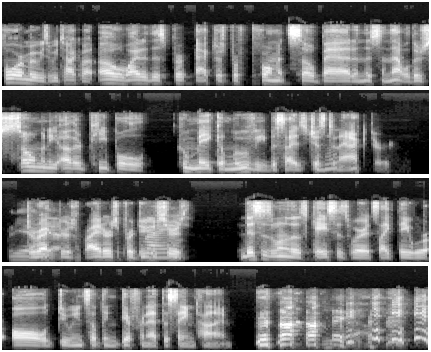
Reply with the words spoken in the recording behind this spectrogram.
four movies we talk about. Oh, why did this per- actor's performance so bad and this and that? Well, there's so many other people who make a movie besides just Mhm. an actor. Yeah. Directors, writers, producers. This is one of those cases where it's like they were all doing something different at the same time. Well, th-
